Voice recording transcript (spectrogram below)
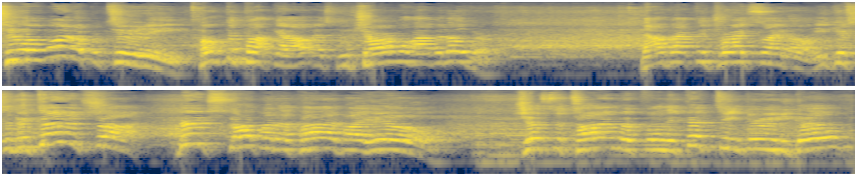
Two on one opportunity. Poke the puck out as Bouchard will have it over. Now back to Draisaitl. He gives the McDavid shot. Big stop on the pad by Hill. Just the time with only 15.30 to go.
